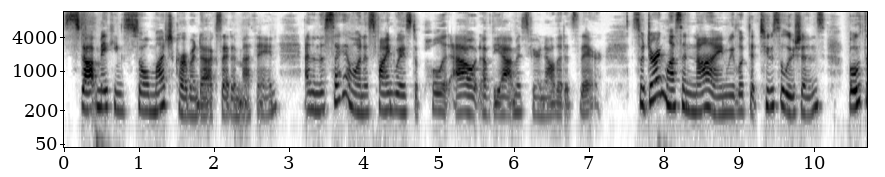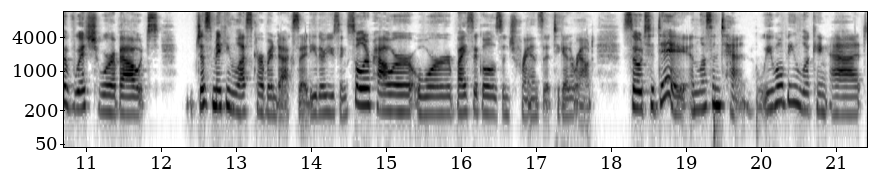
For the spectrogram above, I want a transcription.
stop making so much carbon dioxide and methane. And then the second one is find ways to pull it out of the atmosphere now that it's there. So during lesson nine, we looked at two solutions, both of which were about just making less carbon dioxide, either using solar power or bicycles and transit to get around. So today, in lesson 10, we will be looking at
